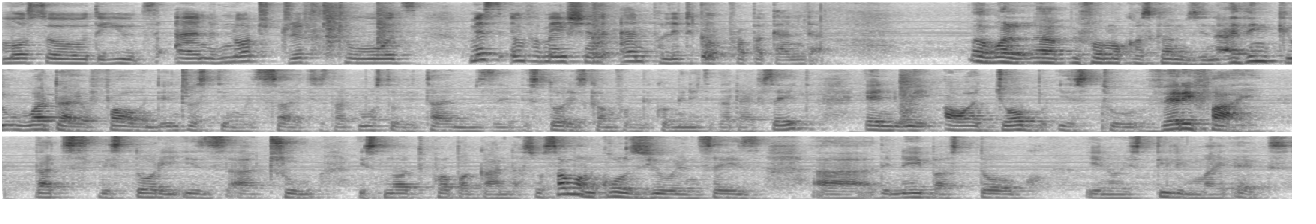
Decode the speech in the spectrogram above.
more so the youths, and not drift towards misinformation and political propaganda? Well, well uh, before Makhosi comes in, I think what I have found interesting with CITE is that most of the times uh, the stories come from the community that I've said, and we our job is to verify that the story is uh, true, it's not propaganda. So someone calls you and says, uh, the neighbor's dog, you know, is stealing my eggs.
